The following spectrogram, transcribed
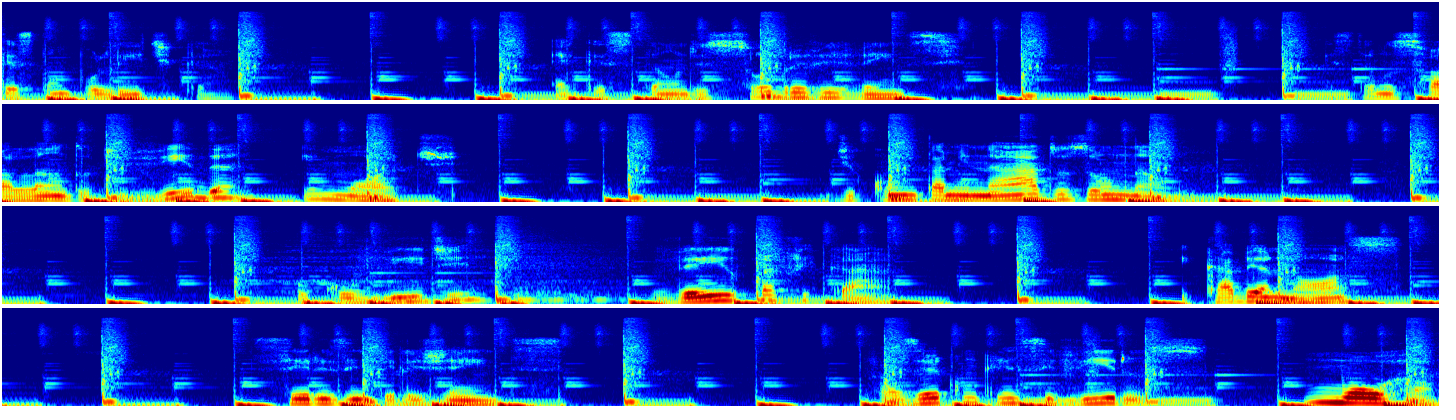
questão política, é questão de sobrevivência. Estamos falando de vida e morte, de contaminados ou não. O Covid veio para ficar e cabe a nós, seres inteligentes, fazer com que esse vírus morra,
